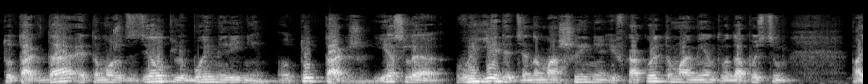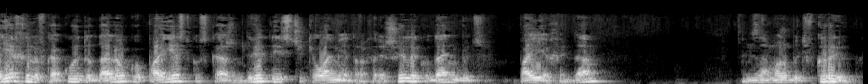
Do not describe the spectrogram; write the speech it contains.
то тогда это может сделать любой мирянин. Вот тут также, если вы едете на машине и в какой-то момент вы, допустим, поехали в какую-то далекую поездку, скажем, 2000 километров, решили куда-нибудь поехать, да, не знаю, может быть, в Крым.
